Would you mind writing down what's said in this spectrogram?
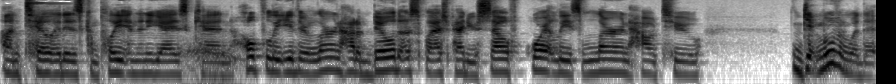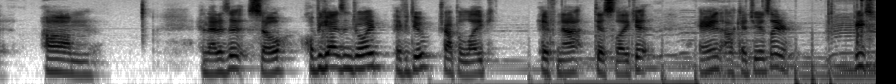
until it is complete. And then you guys can hopefully either learn how to build a splash pad yourself or at least learn how to get moving with it. Um, and that is it. So hope you guys enjoyed. If you do, drop a like. If not, dislike it. And I'll catch you guys later. Peace.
